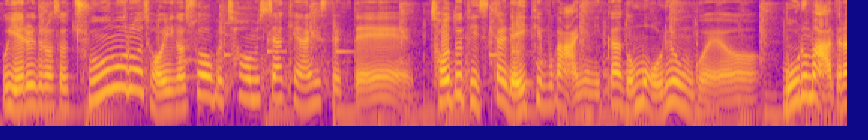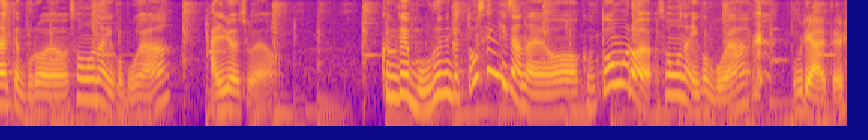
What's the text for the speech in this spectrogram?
뭐 예를 들어서 줌으로 저희가 수업을 처음 시작해야 했을 때 저도 디지털 네이티브가 아니니까 너무 어려운 거예요. 모르면 아들한테 물어요. 성원아 이거 뭐야? 알려줘요. 근데 모르는 게 또 생기잖아요. 그럼 또 물어요. 성훈아 이건 뭐야? 우리 아들.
